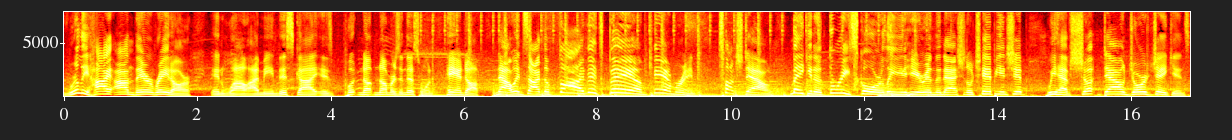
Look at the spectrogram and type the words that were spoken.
really high on their radar. And wow, I mean, this guy is putting up numbers in this one. Handoff. Now inside the five, it's Bam Cameron. Touchdown, making a three score lead here in the national championship. We have shut down George Jenkins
